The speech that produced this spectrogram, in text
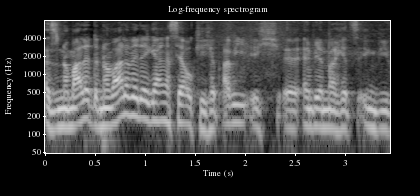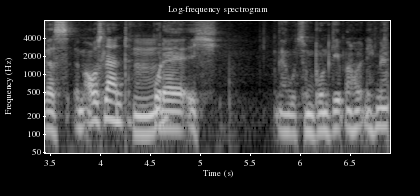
also normale, der normale Werdegang ist ja, okay, ich habe Abi, ich äh, entweder mache ich jetzt irgendwie was im Ausland Mhm. oder ich, na gut, zum Bund geht man heute nicht mehr.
